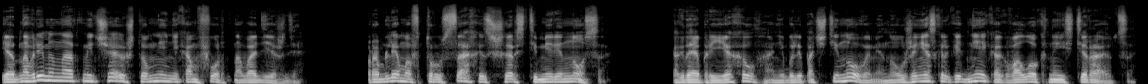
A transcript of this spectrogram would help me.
и одновременно отмечаю, что мне некомфортно в одежде. Проблема в трусах из шерсти мериноса. Когда я приехал, они были почти новыми, но уже несколько дней как волокна и стираются.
